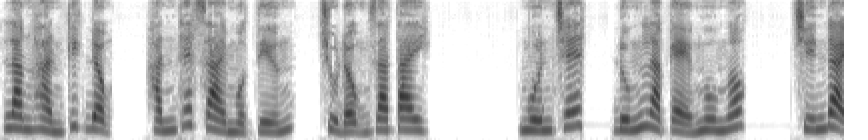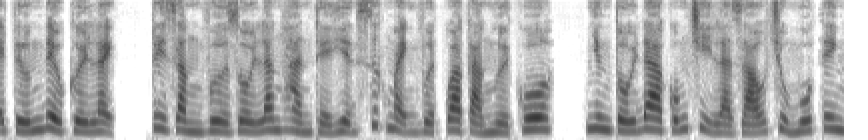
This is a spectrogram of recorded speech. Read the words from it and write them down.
Lăng Hàn kích động, hắn thét dài một tiếng, chủ động ra tay. Muốn chết, đúng là kẻ ngu ngốc. Chín đại tướng đều cười lạnh, tuy rằng vừa rồi Lăng Hàn thể hiện sức mạnh vượt qua cả người cua, nhưng tối đa cũng chỉ là giáo chủ ngũ tinh,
